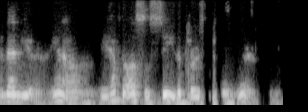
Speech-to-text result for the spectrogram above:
And then you, you know, you have to also see the person you're with.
